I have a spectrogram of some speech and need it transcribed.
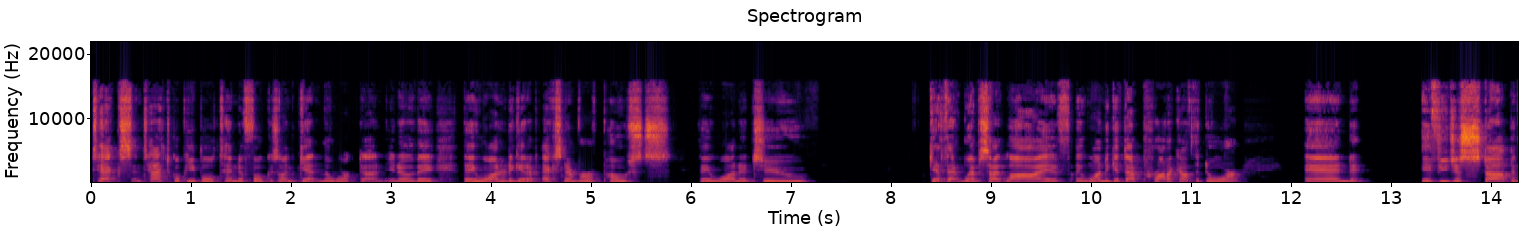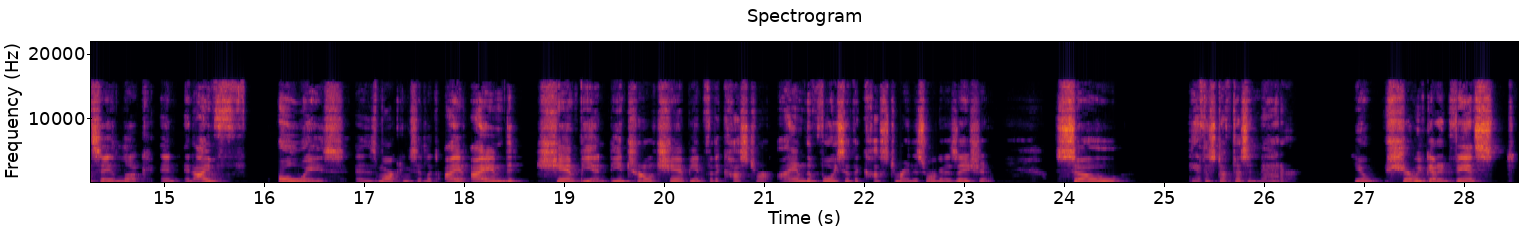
techs and tactical people tend to focus on getting the work done. You know, they they wanted to get up X number of posts. They wanted to get that website live. They wanted to get that product out the door. And if you just stop and say, look, and and I've always, as marketing said, look, I, I am the champion, the internal champion for the customer. I am the voice of the customer in this organization. So the other stuff doesn't matter. You know, sure, we've got advanced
